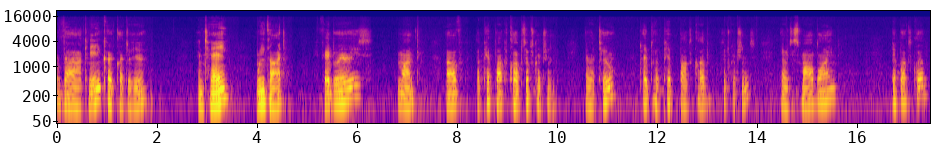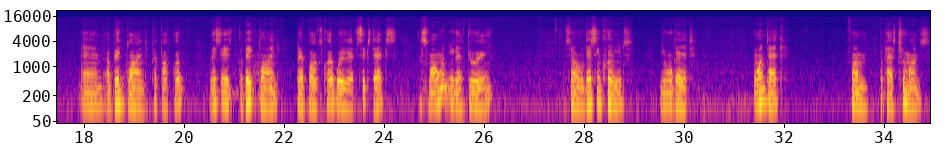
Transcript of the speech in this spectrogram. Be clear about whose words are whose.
Speaker 1: the Canadian Card Collector here, and today we got February's month of the Pip-Box Club subscription. There are two types of Pip-Box Club subscriptions. There is a small blind Pip-Box Club and a big blind Pip-Box Club. This is the big blind Pip-Box Club where you get six decks. The small one you get three. So this includes you will get one deck from the past two months.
